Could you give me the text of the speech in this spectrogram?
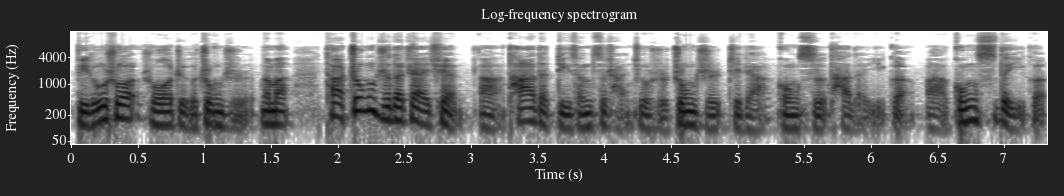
比如说说这个中值，那么它中值的债券啊，它的底层资产就是中值这家公司它的一个啊公司的一个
